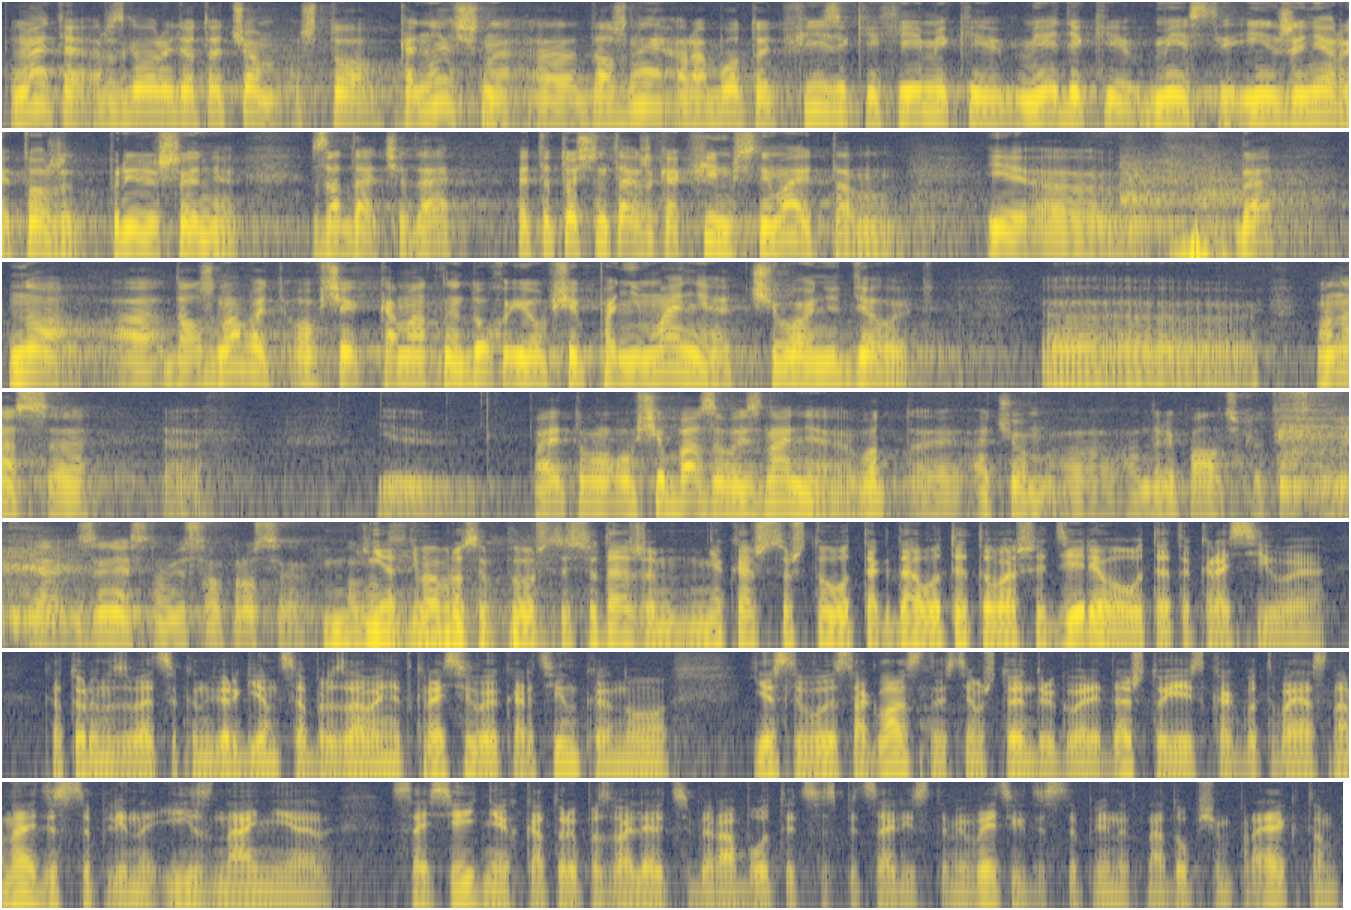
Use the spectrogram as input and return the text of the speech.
Понимаете, разговор идет о чем? Что, конечно, э, должны работать физики, химики, медики вместе, и инженеры тоже при решении задачи, да? Это точно так же, как фильм снимают там, и, э, да? Но э, должно быть общий командный дух и общее понимание, чего они делают. Э, У нас э, э, Поэтому общебазовые знания, вот э, о чем э, Андрей Павлович хотел сказать. Я извиняюсь, там есть вопросы. Пожалуйста. Нет, не вопросы, потому что сюда же, мне кажется, что вот тогда вот это ваше дерево, вот это красивое, который называется «Конвергенция образования». Это красивая картинка, но если вы согласны с тем, что Эндрю говорит, да, что есть как бы твоя основная дисциплина и знания соседних, которые позволяют тебе работать со специалистами в этих дисциплинах над общим проектом,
